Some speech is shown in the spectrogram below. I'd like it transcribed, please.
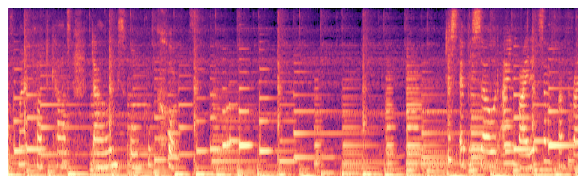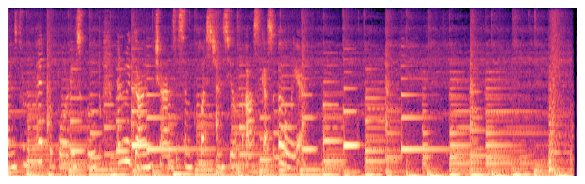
of my podcast, Darling's Vocal Cords. This episode, I invited some of my friends from the Pet Reporters group, and we're going to answer some questions you've asked us earlier.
